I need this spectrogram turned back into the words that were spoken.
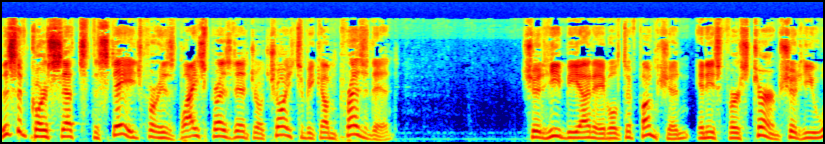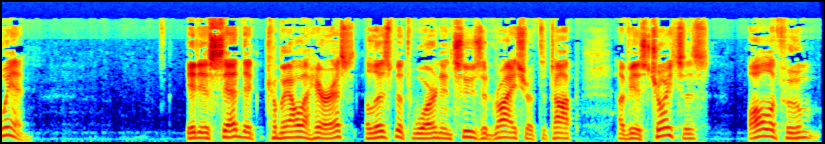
This, of course, sets the stage for his vice presidential choice to become president should he be unable to function in his first term, should he win. It is said that Kamala Harris, Elizabeth Warren, and Susan Rice are at the top of his choices, all of whom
